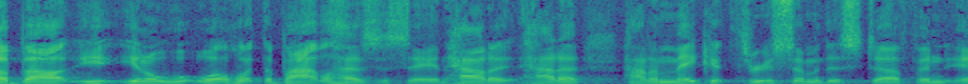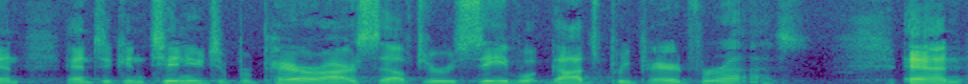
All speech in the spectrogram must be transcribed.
about you know what the bible has to say and how to how to how to make it through some of this stuff and and and to continue to prepare ourselves to receive what god's prepared for us. And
